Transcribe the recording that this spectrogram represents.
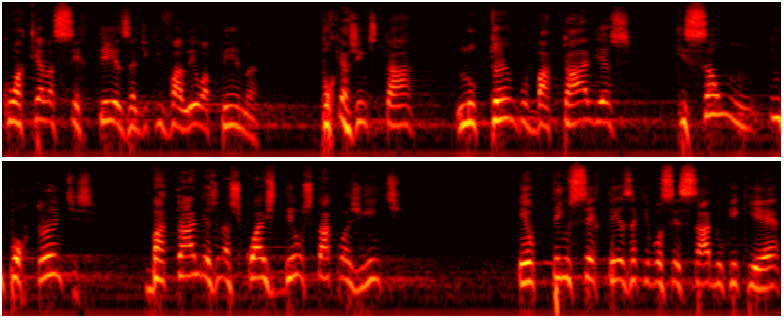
com aquela certeza de que valeu a pena, porque a gente está lutando batalhas que são importantes, batalhas nas quais Deus está com a gente. Eu tenho certeza que você sabe o que, que é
